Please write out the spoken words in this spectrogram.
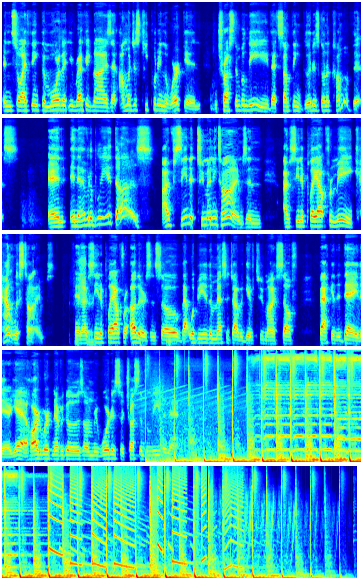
And so I think the more that you recognize that I'm going to just keep putting the work in and trust and believe that something good is going to come of this. And inevitably it does. I've seen it too many times and I've seen it play out for me countless times. For and sure. I've seen it play out for others. And so that would be the message I would give to myself back in the day there. Yeah, hard work never goes unrewarded, so trust and believe in that.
